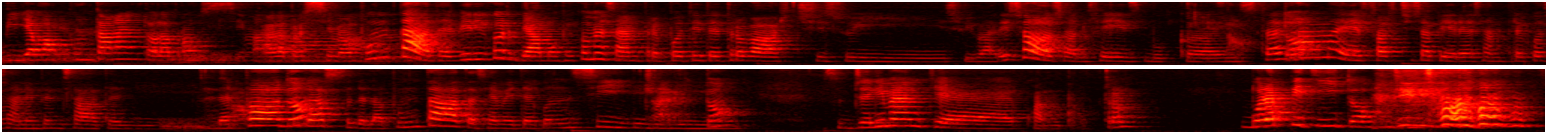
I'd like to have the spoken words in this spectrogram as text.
vi diamo appuntamento alla prossima. Alla prossima puntata e vi ricordiamo che come sempre potete trovarci sui, sui vari social, Facebook, esatto. Instagram e farci sapere sempre cosa ne pensate di, esatto. del podcast, della puntata, se avete consigli, certo. Suggerimenti e quant'altro. Buon appetito! Ciao!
